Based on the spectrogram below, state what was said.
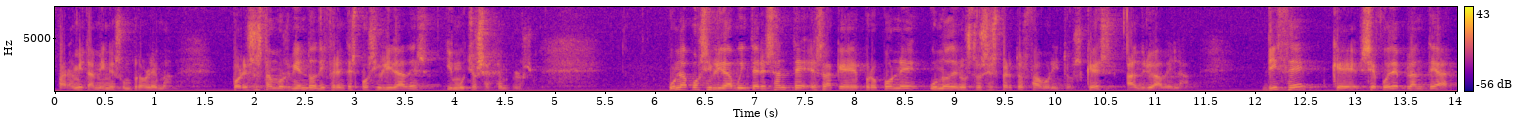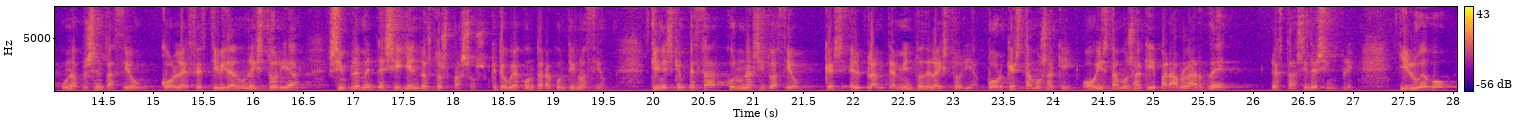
Para mí también es un problema. Por eso estamos viendo diferentes posibilidades y muchos ejemplos. Una posibilidad muy interesante es la que propone uno de nuestros expertos favoritos, que es Andrew Avela. Dice que se puede plantear una presentación con la efectividad de una historia simplemente siguiendo estos pasos, que te voy a contar a continuación. Tienes que empezar con una situación, que es el planteamiento de la historia. ¿Por qué estamos aquí? Hoy estamos aquí para hablar de... Ya está, así de simple. Y luego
